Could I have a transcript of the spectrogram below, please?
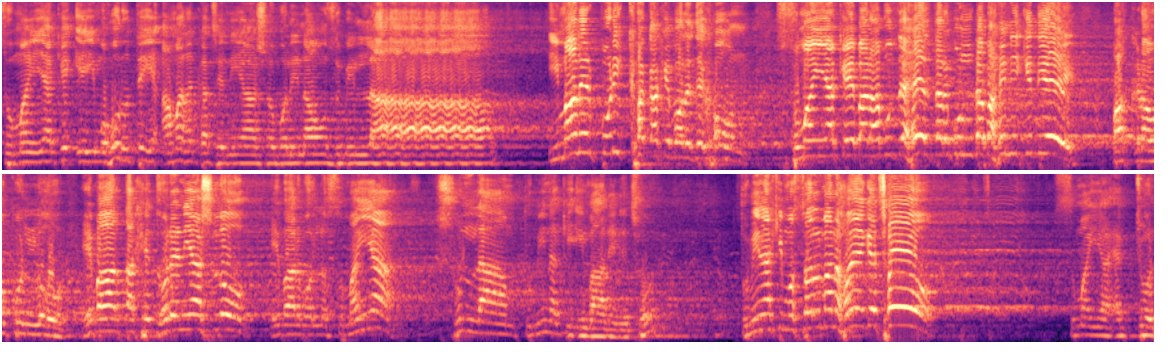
সুমাইয়াকে এই মুহূর্তেই আমার কাছে নিয়ে আসো বলি নাউজুবিল্লাহ। ইমানের পরীক্ষা কাকে বলে দেখুন? সুমাইয়াকে এবার আবু জেহেল তার গুন্ডা বাহিনীকে দিয়ে পাকড়াও করল, এবার তাকে ধরে নিয়ে আসলো, এবার বলল, সুমাইয়া, শুনলাম তুমি নাকি ইমান এনেছো, তুমি নাকি মুসলমান হয়ে গেছো সুমাইয়া একজন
